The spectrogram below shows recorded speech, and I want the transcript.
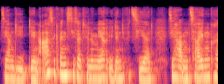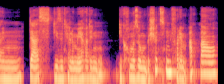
Sie haben die DNA-Sequenz dieser Telomere identifiziert. Sie haben zeigen können, dass diese Telomere den die Chromosomen beschützen vor dem Abbau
